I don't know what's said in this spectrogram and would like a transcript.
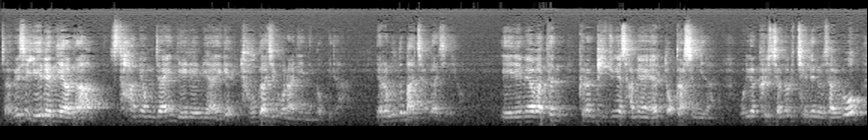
자 그래서 예레미야가 사명자인 예레미야에게 두 가지 고난이 있는 겁니다. 여러분도 마찬가지예요. 예레미야 같은 그런 비중의 사명에 똑같습니다. 우리가 크리스천으로 제대로 살고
